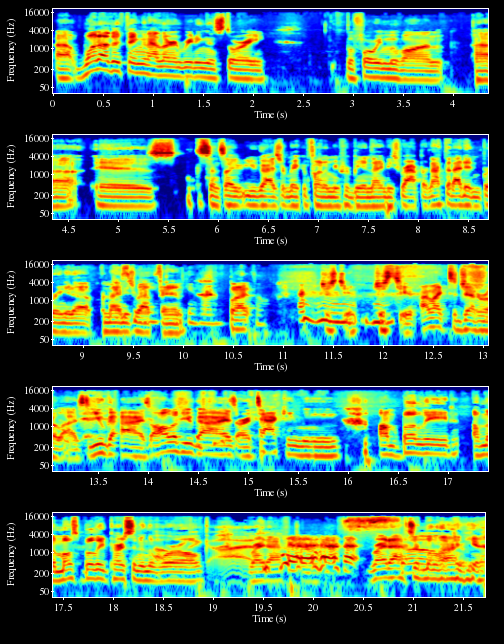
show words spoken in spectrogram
Uh, one other thing that I learned reading this story before we move on uh, is since I, you guys are making fun of me for being a 90s rapper, not that I didn't bring it up, a 90s Just rap fan, but just you, just you. I like to generalize. You guys, all of you guys are attacking me. I'm bullied. I'm the most bullied person in the Oh my world. God. Right after, right after Melania.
